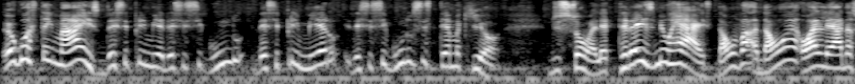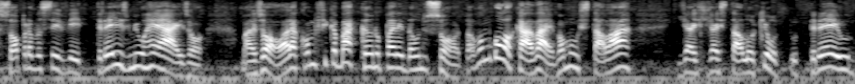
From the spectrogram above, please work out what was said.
Eu gostei mais desse primeiro, desse segundo, desse primeiro, desse segundo sistema aqui, ó, de som. Ele é 3 mil reais. Dá, um, dá uma olhada só para você ver, 3 mil reais, ó. Mas ó, olha como fica bacana o paredão de som. Então vamos colocar, vai, vamos instalar. Já, já instalou aqui ó, o 3, o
